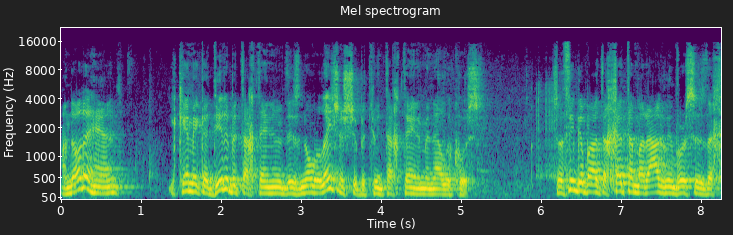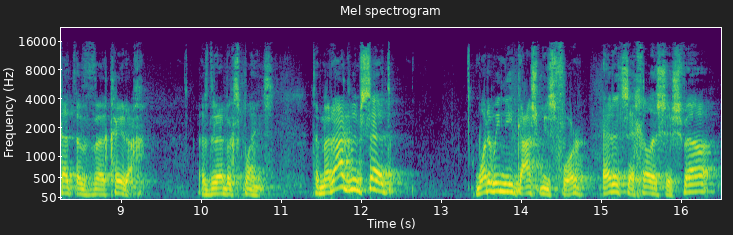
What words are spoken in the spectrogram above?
On the other hand, you can't make a dira b'tachtenim if there's no relationship between tachtenim and elikus. So think about the Chet Maraglim versus the Chet of uh, as the Rebbe explains. The Maraglim said, what do we need Gashmis for? Eretz Echelish Yeshvel,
